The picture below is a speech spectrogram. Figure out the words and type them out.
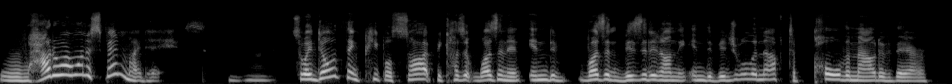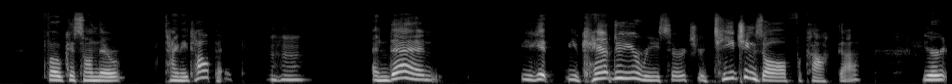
how do i want to spend my days mm-hmm. so i don't think people saw it because it wasn't an indi- wasn't visited on the individual enough to pull them out of their focus on their tiny topic mm-hmm. and then you get you can't do your research your teaching's all fakakta you're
